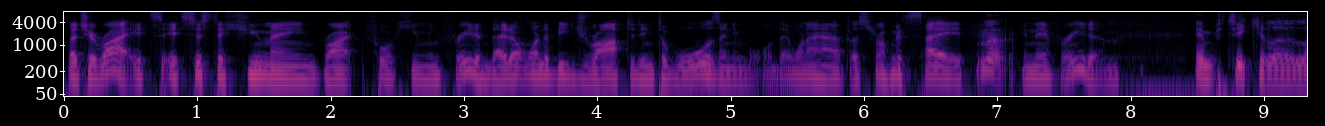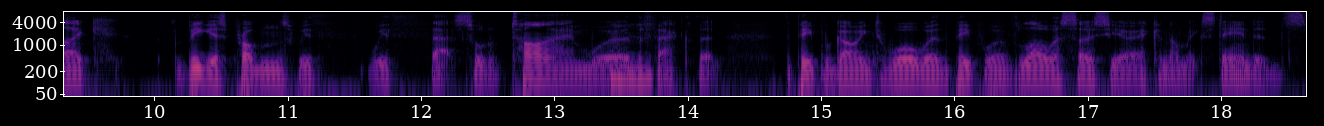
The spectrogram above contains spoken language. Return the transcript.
But you're right. It's it's just a humane right for human freedom. They don't want to be drafted into wars anymore. They want to have a stronger say No. in their freedom. in particular, like biggest problems with with that sort of time were the fact that the people going to war were the people of lower socioeconomic standards.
